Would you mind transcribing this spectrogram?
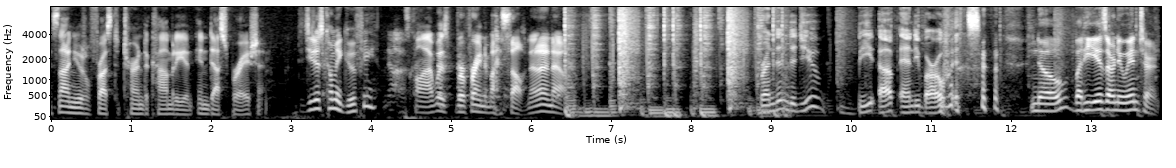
it's not unusual for us to turn to comedy in, in desperation. Did you just call me goofy? No, I was, calling, I was referring to myself. No, no, no. Brendan, did you beat up Andy Borowitz? no, but he is our new intern.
